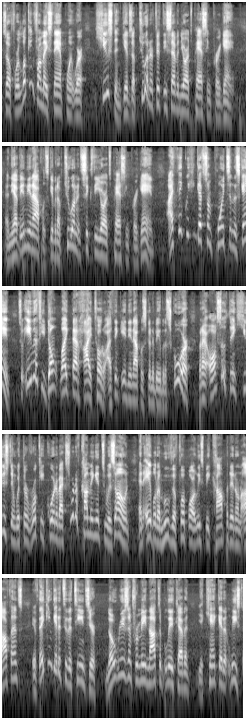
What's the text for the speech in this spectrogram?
So if we're looking from a standpoint where Houston gives up 257 yards passing per game, and you have Indianapolis giving up 260 yards passing per game, I think we can get some points in this game. So even if you don't like that high total, I think Indianapolis is going to be able to score. But I also think Houston, with their rookie quarterback sort of coming into his own and able to move the football, at least be competent on offense, if they can get it to the teens here, no reason for me not to believe, Kevin, you can't get at least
